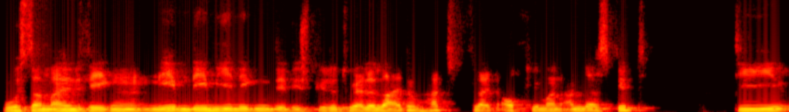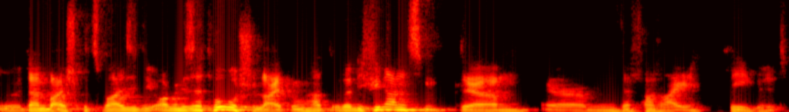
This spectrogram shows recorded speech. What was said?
wo es dann meinetwegen neben demjenigen, der die spirituelle Leitung hat, vielleicht auch jemand anders gibt, die dann beispielsweise die organisatorische Leitung hat oder die Finanzen der, ähm, der Pfarrei regelt.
